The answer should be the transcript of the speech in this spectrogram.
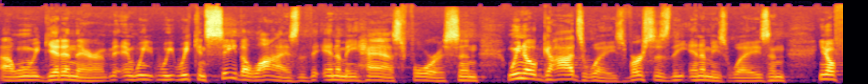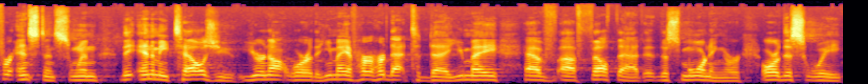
uh, when we get in there, and we, we, we can see the lies that the enemy has for us. And we know God's ways versus the enemy's ways. And, you know, for instance, when the enemy tells you you're not worthy, you may have heard, heard that today, you may have uh, felt that this morning or, or this week.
